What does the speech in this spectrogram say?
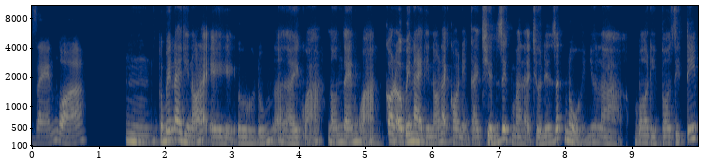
rén quá. Ừ. ở bên này thì nó lại ừ đúng là ấy quá rón rén quá. Ừ. còn ở bên này thì nó lại có những cái chiến dịch mà lại trở nên rất nổi như là body positive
